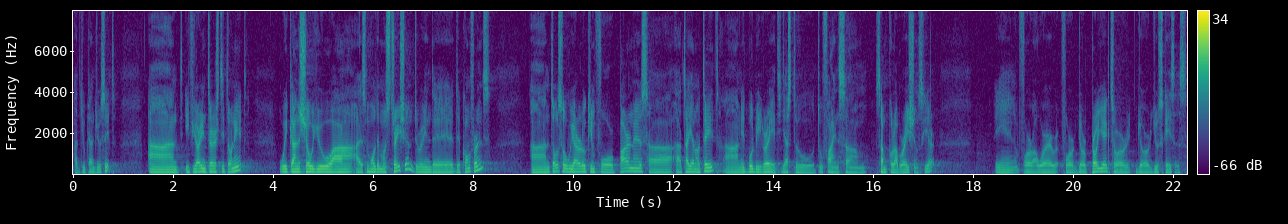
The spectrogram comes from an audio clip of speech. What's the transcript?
but you can use it. And if you are interested on it, we can show you a, a small demonstration during the, the conference. And also we are looking for partners uh, at iAnnotate, and it would be great just to, to find some, some collaborations here in, for, our, for your projects or your use cases.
